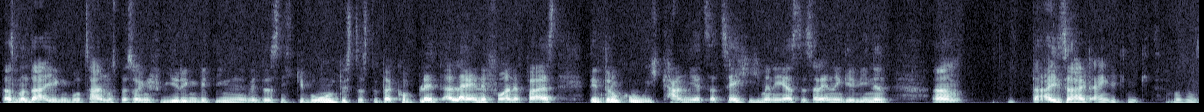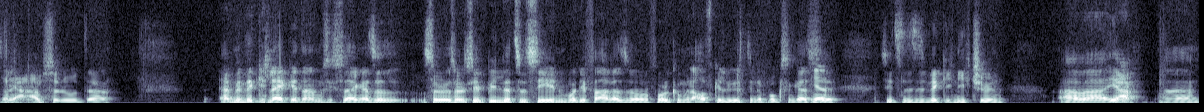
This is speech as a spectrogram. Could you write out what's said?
dass man da irgendwo zahlen muss. Bei solchen schwierigen Bedingungen, wenn du das nicht gewohnt bist, dass du da komplett alleine vorne fährst, den Druck, oh, ich kann jetzt tatsächlich mein erstes Rennen gewinnen, ähm, da ist er halt eingeknickt, muss man sagen. Ja, absolut. Ja. Er hat mir wirklich leid getan, muss ich sagen. Also so, solche Bilder zu sehen, wo die Fahrer so vollkommen aufgelöst in der Boxengasse ja. sitzen, das ist wirklich nicht schön. Aber ja, äh,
